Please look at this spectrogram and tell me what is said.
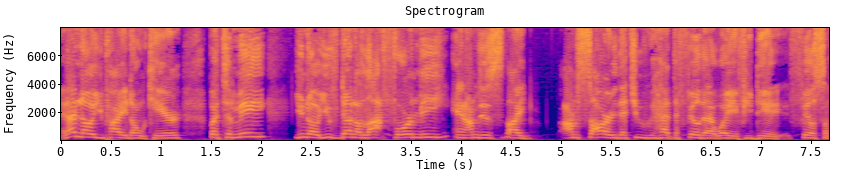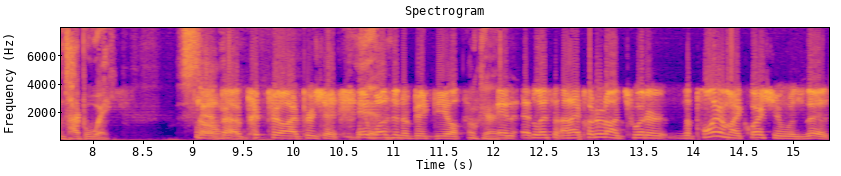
And I know you probably don't care, but to me, you know, you've done a lot for me, and I'm just like I'm sorry that you had to feel that way if you did feel some type of way. So Yeah, Phil, I appreciate it. It Yeah. wasn't a big deal. Okay. And, and listen, and I put it on Twitter. The point of my question was this:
